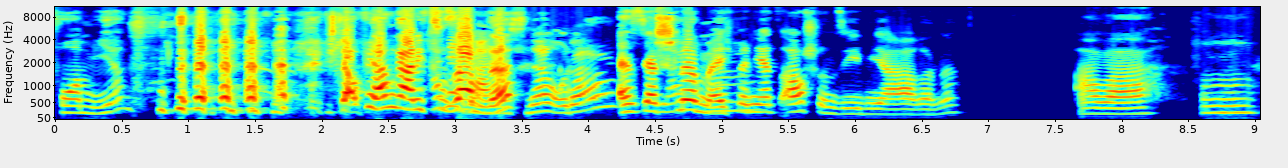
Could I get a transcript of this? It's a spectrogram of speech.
Vor mir. ich glaube, wir haben gar nicht zusammen, gar ne? nicht, ne? Oder? Es ist ja Vielleicht schlimm. mal. Ich bin jetzt auch schon sieben Jahre, ne? Aber Mhm.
